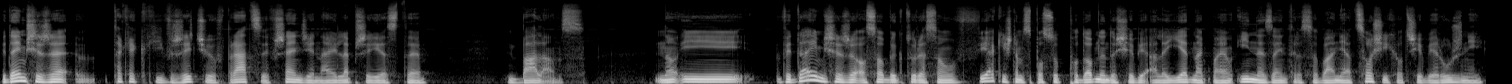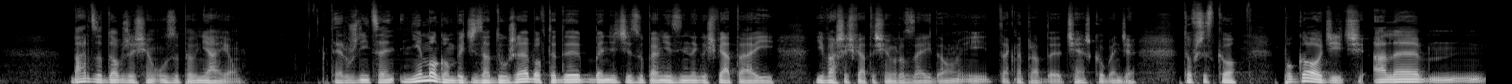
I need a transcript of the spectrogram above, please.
wydaje mi się, że tak jak i w życiu, w pracy, wszędzie najlepszy jest e, balans. No i wydaje mi się, że osoby, które są w jakiś tam sposób podobne do siebie, ale jednak mają inne zainteresowania, coś ich od siebie różni, bardzo dobrze się uzupełniają. Te różnice nie mogą być za duże, bo wtedy będziecie zupełnie z innego świata i, i wasze światy się rozejdą, i tak naprawdę ciężko będzie to wszystko pogodzić, ale mm,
